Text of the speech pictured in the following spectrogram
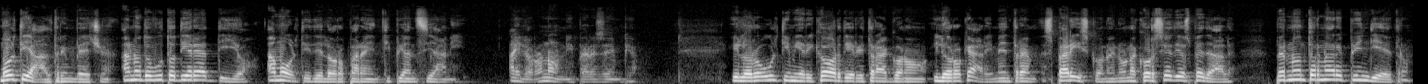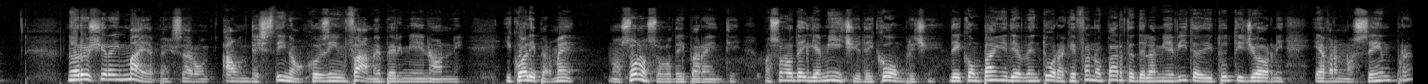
Molti altri invece hanno dovuto dire addio a molti dei loro parenti più anziani, ai loro nonni per esempio. I loro ultimi ricordi ritraggono i loro cari mentre spariscono in una corsia di ospedale per non tornare più indietro. Non riuscirei mai a pensare a un destino così infame per i miei nonni, i quali per me non sono solo dei parenti, ma sono degli amici, dei complici, dei compagni di avventura che fanno parte della mia vita di tutti i giorni e avranno sempre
